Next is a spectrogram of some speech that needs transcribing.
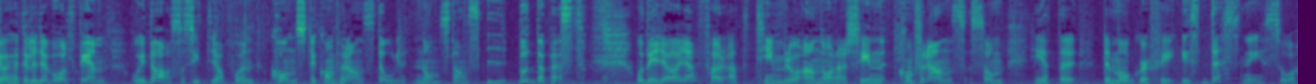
Jag heter Lydia Wåhlsten och idag så sitter jag på en konstig konferensstol någonstans i Budapest. Och det gör jag för att Timbro anordnar sin konferens som heter Demography is Destiny. Så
